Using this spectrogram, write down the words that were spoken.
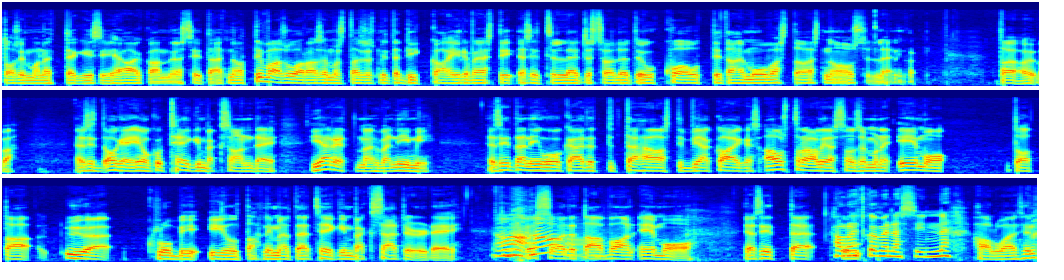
tosi monet teki siihen aikaan myös sitä, että ne otti vaan suoraan semmoista asioista, mitä dikkaa hirveästi ja sitten silleen, että jos se oli joku quote tai muu vastaava, sitten nousi silleen, niin kuin, toi on hyvä. Ja sitten okei, okay, joku Taking Back Sunday, järjettömän hyvä nimi. Ja sitä niin kuin on käytetty tähän asti vielä kaikessa. Australiassa on semmoinen emo tota, yöklubi-ilta nimeltä Taking Back Saturday, Aha. jos soitetaan vaan emoa. Ja sitten, Haluaisitko kun, mennä sinne? Haluaisin.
